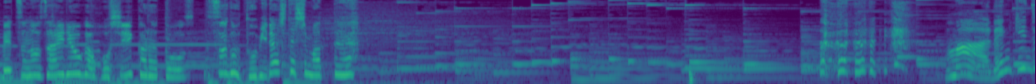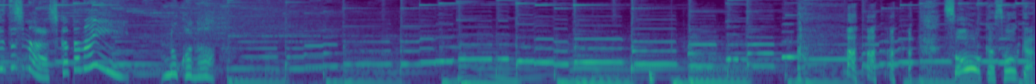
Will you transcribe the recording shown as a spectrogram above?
別の材料が欲しいからとすぐ飛び出してしまって。まあ錬金術師なら仕方ないのかな？そうかそうか。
